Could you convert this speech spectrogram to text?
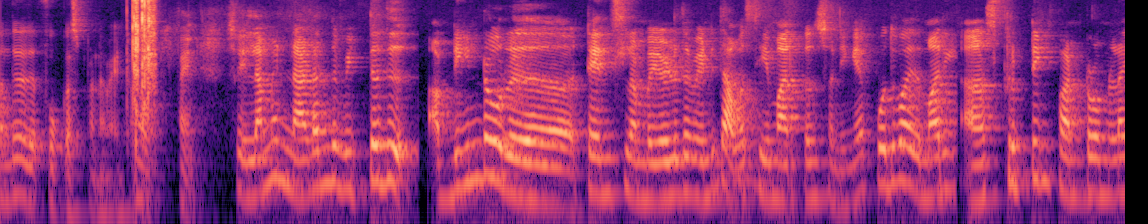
வந்து அதை ஃபோக்கஸ் பண்ண வேண்டாம். ஃபைன் ஸோ எல்லாமே நடந்து விட்டது அப்படின்ற ஒரு டென்ஸ்ல நம்ம எழுத வேண்டியது அவசியமா இருக்குன்னு சொன்னீங்க. பொதுவாக இது மாதிரி ஸ்கிரிப்டிங் பண்றோம்ல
